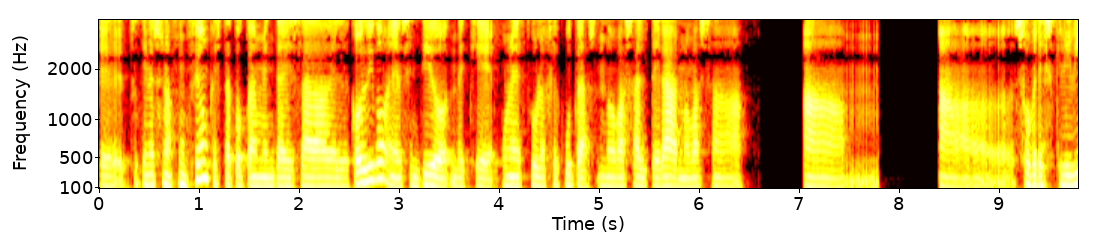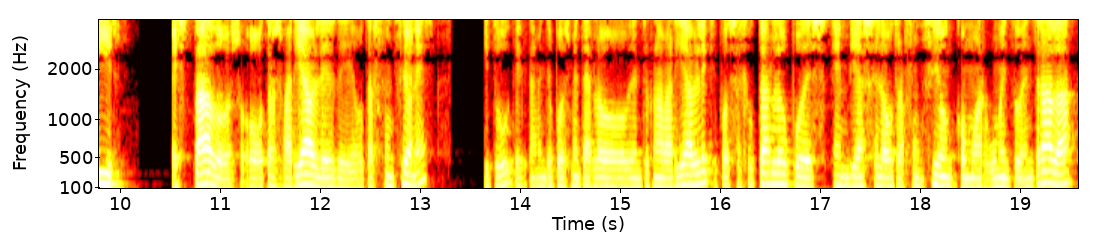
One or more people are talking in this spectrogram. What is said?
Eh, tú tienes una función que está totalmente aislada del código, en el sentido de que una vez tú lo ejecutas no vas a alterar, no vas a, a, a sobreescribir estados o otras variables de otras funciones y tú directamente puedes meterlo dentro de una variable que puedes ejecutarlo, puedes enviárselo a otra función como argumento de entrada.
